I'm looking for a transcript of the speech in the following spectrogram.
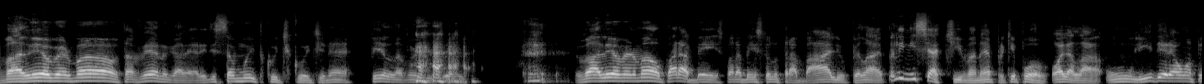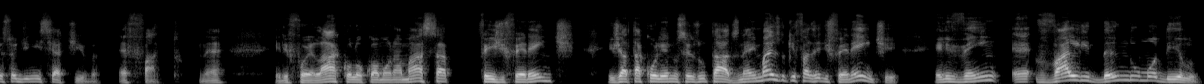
Valeu, meu irmão. Tá vendo, galera? Eles são muito cut-cut, né? Pelo amor de Deus. Valeu, meu irmão. Parabéns, parabéns pelo trabalho, pela, pela iniciativa, né? Porque, pô, olha lá, um líder é uma pessoa de iniciativa, é fato, né? Ele foi lá, colocou a mão na massa, fez diferente e já está colhendo os resultados, né? E mais do que fazer diferente, ele vem é, validando o modelo.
